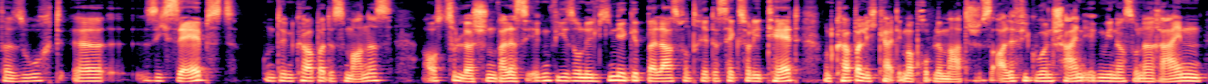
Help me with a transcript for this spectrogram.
versucht, äh, sich selbst und den Körper des Mannes auszulöschen, weil es irgendwie so eine Linie gibt bei Lars von Trier, dass Sexualität und Körperlichkeit immer problematisch ist. Alle Figuren scheinen irgendwie nach so einer reinen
